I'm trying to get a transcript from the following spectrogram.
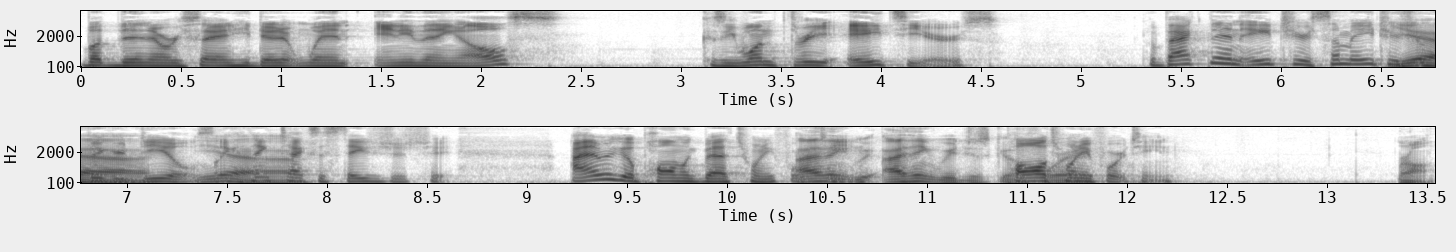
But then are we saying he didn't win anything else? Because he won three A tiers. But back then, A tiers, some A tiers were bigger deals. Like, I think. Texas State was just. I'm going to go Paul McBeth 2014. I think we, I think we just go Paul for it. 2014. Wrong.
